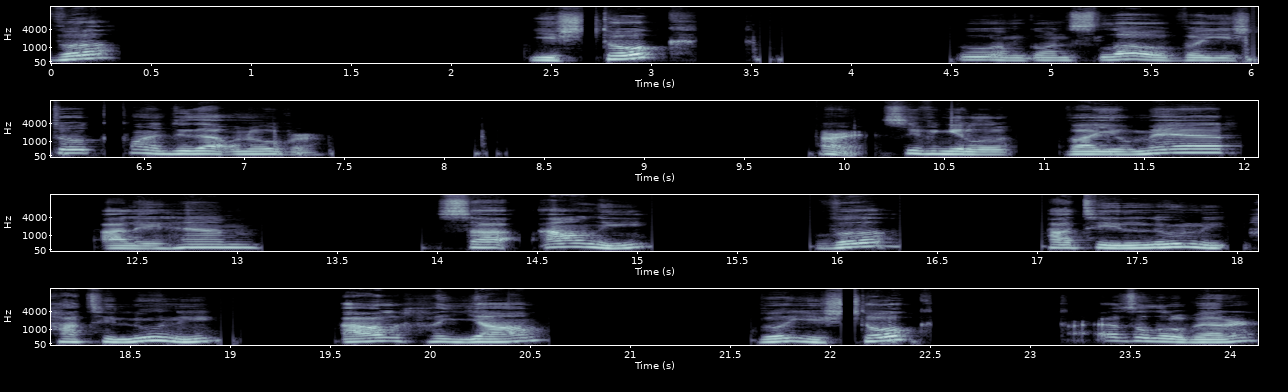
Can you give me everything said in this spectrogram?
the Yishtok. Ooh, I'm going slow. The Yishtok. I want to do that one over. All right, see if we can get a little. Vayomer Alehem Sa'alni the Hatiluni Al Hayam the Yishtok. That's a little better.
